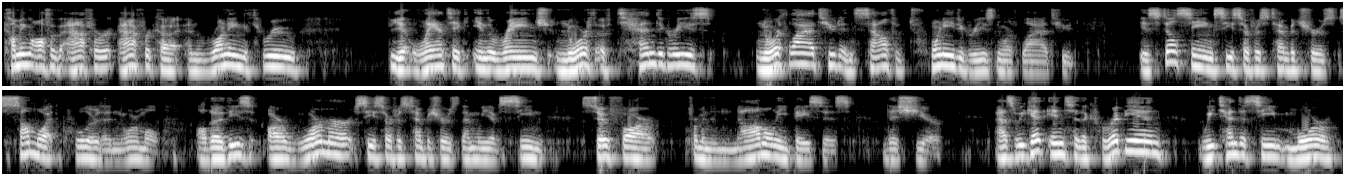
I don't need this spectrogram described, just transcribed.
coming off of Afri Africa and running through the Atlantic in the range north of 10 degrees north latitude and south of 20 degrees north latitude is still seeing sea surface temperatures somewhat cooler than normal, although these are warmer sea surface temperatures than we have seen so far from an anomaly basis this year. As we get into the Caribbean, we tend to see more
